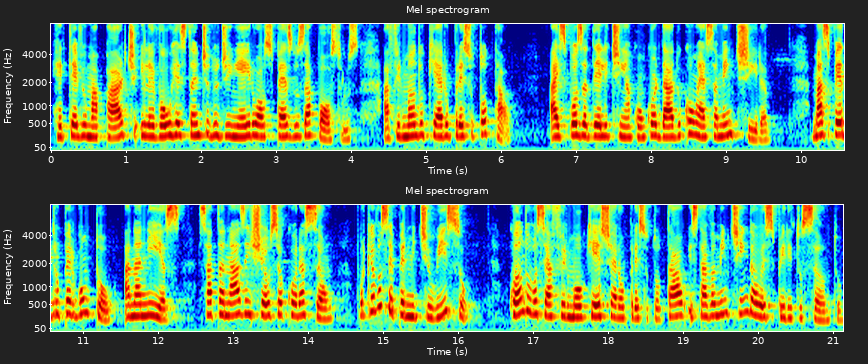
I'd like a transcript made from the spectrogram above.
reteve uma parte e levou o restante do dinheiro aos pés dos apóstolos, afirmando que era o preço total. A esposa dele tinha concordado com essa mentira. Mas Pedro perguntou: Ananias, Satanás encheu seu coração. Por que você permitiu isso? Quando você afirmou que este era o preço total, estava mentindo ao Espírito Santo.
